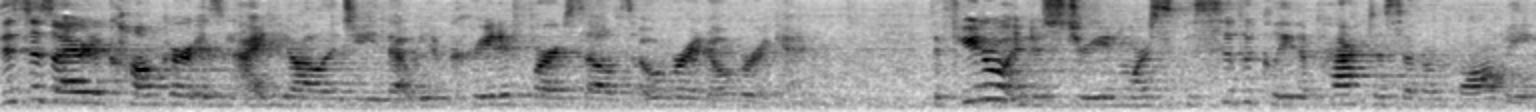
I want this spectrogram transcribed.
This desire to conquer is an ideology that we have created for ourselves over and over again. The funeral industry, and more specifically the practice of embalming,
